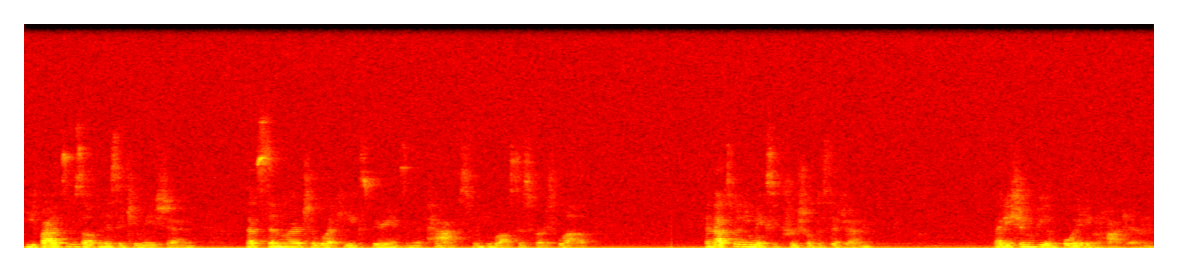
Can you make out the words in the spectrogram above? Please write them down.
he finds himself in a situation that's similar to what he experienced in the past when he lost his first love. And that's when he makes a crucial decision that he shouldn't be avoiding Ha-jin,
